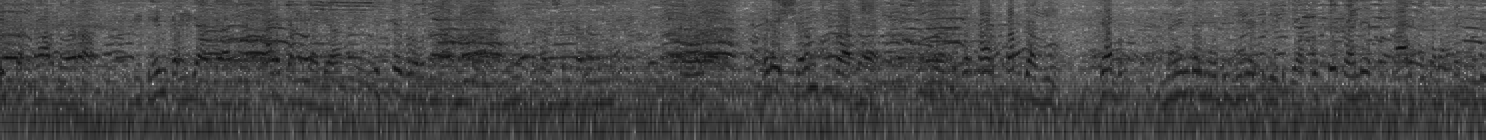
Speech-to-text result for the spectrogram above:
इस सरकार द्वारा डिटेन कर लिया गया गिरफ़्तार कर लिया गया। इसके विरोध में आज हम प्रदर्शन कर रहे हैं। और बड़े शर्म की बात है कि मोदी सरकार तब जागी जब नरेंद्र मोदी जी ने ट्वीट किया। उससे पहले सरकार की तरफ़ से, मोदी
